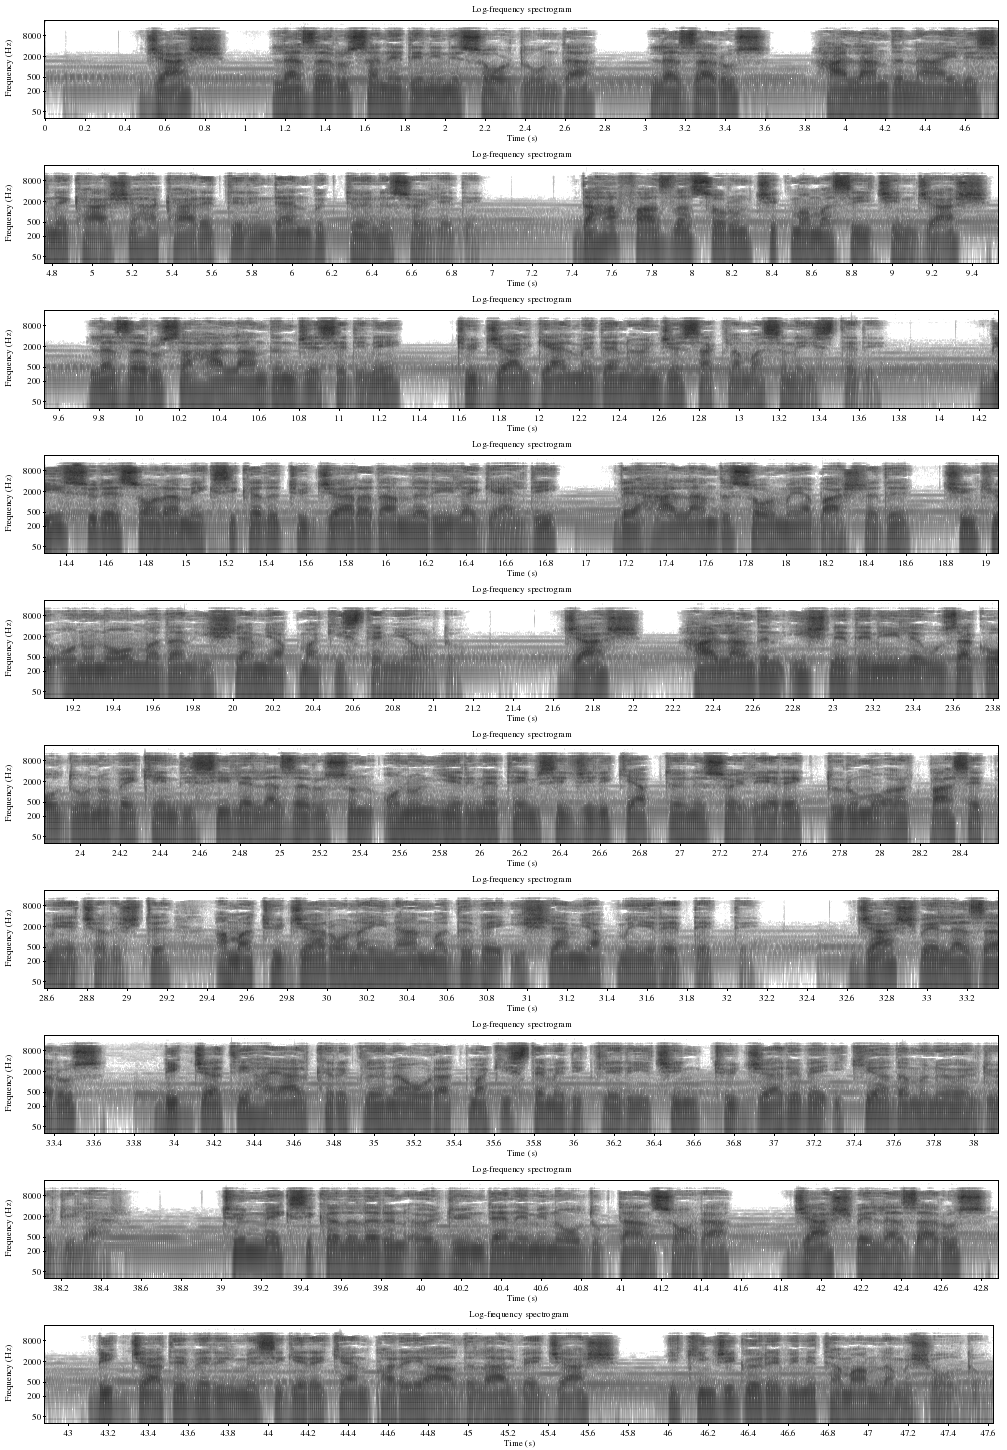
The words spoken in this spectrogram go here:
Josh, Lazarus'a nedenini sorduğunda, Lazarus, Harland'ın ailesine karşı hakaretlerinden bıktığını söyledi. Daha fazla sorun çıkmaması için Josh, Lazarus'a Harland'ın cesedini, tüccar gelmeden önce saklamasını istedi. Bir süre sonra Meksikalı tüccar adamlarıyla geldi ve Harland'ı sormaya başladı çünkü onun olmadan işlem yapmak istemiyordu. Josh, Harland'ın iş nedeniyle uzak olduğunu ve kendisiyle Lazarus'un onun yerine temsilcilik yaptığını söyleyerek durumu örtbas etmeye çalıştı ama tüccar ona inanmadı ve işlem yapmayı reddetti. Josh ve Lazarus, Big Jat'i hayal kırıklığına uğratmak istemedikleri için tüccarı ve iki adamını öldürdüler. Tüm Meksikalıların öldüğünden emin olduktan sonra, Josh ve Lazarus, Big Jat'e verilmesi gereken parayı aldılar ve Josh, ikinci görevini tamamlamış oldu.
